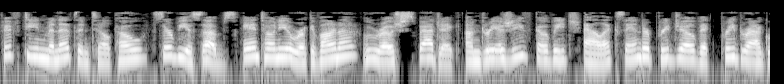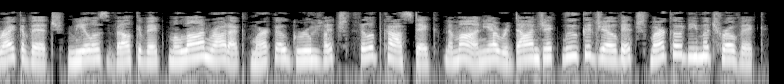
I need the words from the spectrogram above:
15 minutes until co. Serbia subs, Antonio Rukavina, Uroš Spajic, Andrija Zivkovic, Alexander Prijovic, Predrag Rajkovic, Milos Veljkovic, Milan Radic, Marko Grujic, Filip Kostic, Nemanja Radonjic, Luka Jovic, Marko Dimitrovic.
